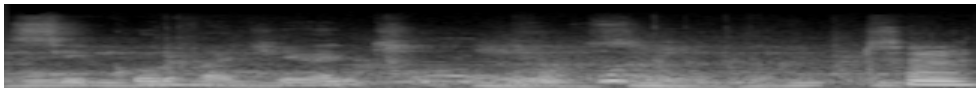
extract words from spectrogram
se curva diante de Deus. sim.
